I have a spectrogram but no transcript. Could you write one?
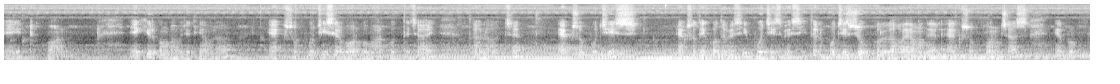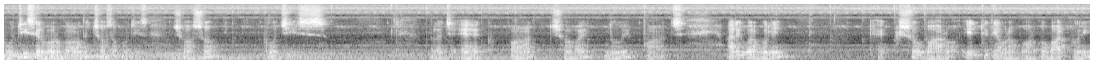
eight one. একই রকমভাবে যদি আমরা একশো পঁচিশের বর্গ বার করতে চাই, তাহলে হচ্ছে একশো পঁচিশ একশো থেকে কত বেশি? পঁচিশ বেশি। তাহলে পঁচিশ যোগ করলে হয় আমাদের একশো পঞ্চাশ। এরপর পঁচিশের বর্গ আমাদের ছশো পঁচিশ। ছশো পঁচিশ। তাহলে হচ্ছে এক, পাঁচ, ছয়, দুই, পাঁচ। আরেকবার বলি, একশো বারো। এর যদি আমরা বর্গ বার করি,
